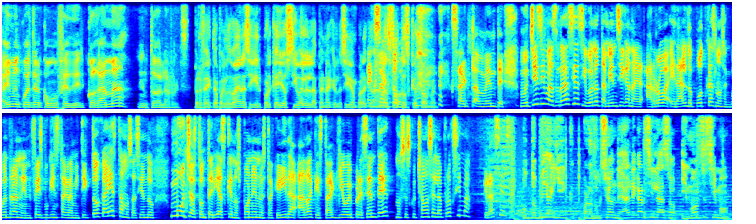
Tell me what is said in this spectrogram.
Ahí me encuentran como Federico Gama en todas las redes. Perfecto, para que los vayan a seguir porque a ellos sí vale la pena que los sigan para que vean las fotos que toman. Exactamente. Muchísimas gracias. Y bueno, también sigan a arroba Heraldo Podcast. Nos encuentran en Facebook, Instagram y TikTok. Ahí estamos haciendo muchas tonterías que nos pone nuestra querida Ada, que está aquí hoy presente. Nos escuchamos en la próxima. Gracias. Utopía Geek, producción de Ale Garcilaso y Monse Simón.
